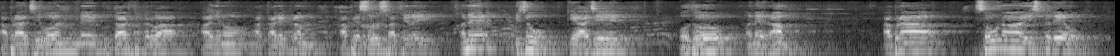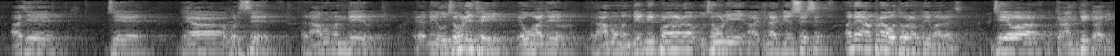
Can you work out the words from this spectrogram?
આપણા જીવનને કૃતાર્થ કરવા આજનો આ કાર્યક્રમ આપણે સૌ સાથે રહી. અને બીજું કે આજે ઓધો અને રામ, આપણા સૌના ઈષ્ટદેવ આજે જે ગયા વર્ષે રામ મંદિર એની ઉજવણી થઈ, એવું આજે રામ મંદિરની પણ ઉજવણી આજના દિવસે છે. અને આપણા ઓધોરામજી મહારાજ, જે એવા ક્રાંતિકારી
